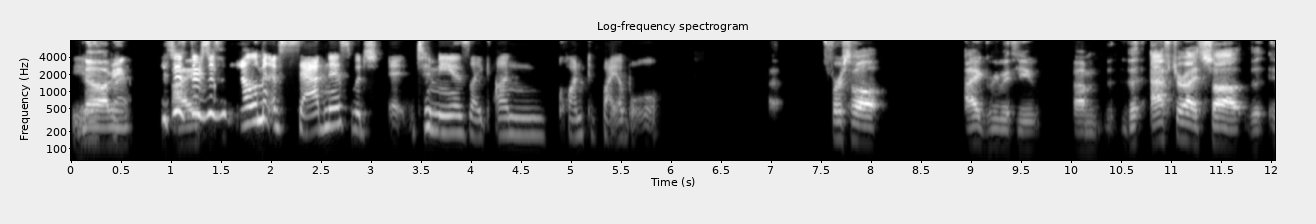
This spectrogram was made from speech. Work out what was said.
view, no i mean it's just I, there's just an element of sadness, which eh, to me is like unquantifiable. First of all, I agree with you. Um, the, after I saw the eh,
